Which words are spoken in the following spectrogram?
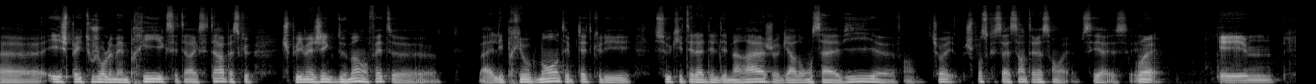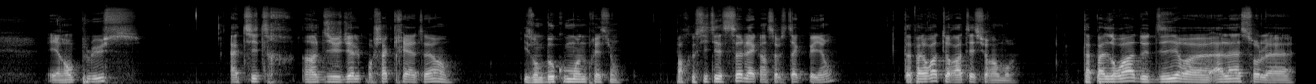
euh, et je paye toujours le même prix, etc., etc. Parce que tu peux imaginer que demain, en fait, euh, bah, les prix augmentent et peut-être que les, ceux qui étaient là dès le démarrage garderont ça à vie. Euh, enfin, tu vois, je pense que c'est assez intéressant. C'est, ouais. Et et en plus, à titre individuel pour chaque créateur, ils ont beaucoup moins de pression. Parce que si tu es seul avec un Substack payant, t'as pas le droit de te rater sur un mois. T'as pas le droit de dire euh, ah là sur la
